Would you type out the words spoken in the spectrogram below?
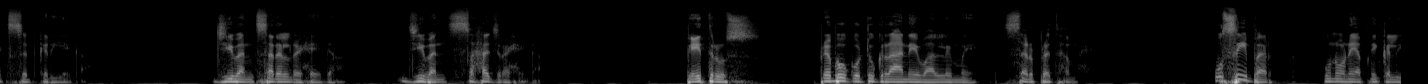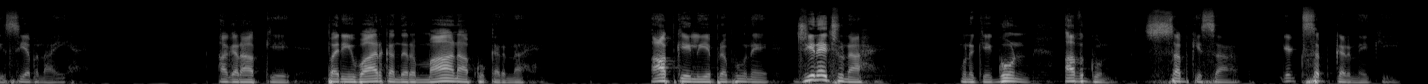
एक्सेप्ट करिएगा। जीवन सरल रहेगा, जीवन सहज रहेगा। पेतरुस प्रभु को टुकराने वाले में सर्वप्रथम है। उसी पर उन्होंने अपनी कलीसिया बनाई है। अगर आपके परिवार का निर्माण आपको करना है, आपके लिए प्रभु ने जिन्हें चुना है, उनके गुण, अवगुण सबके साथ एक्सेप्ट करने की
